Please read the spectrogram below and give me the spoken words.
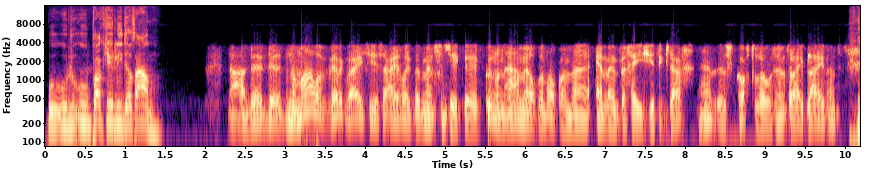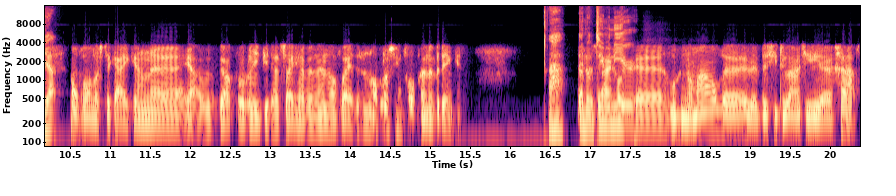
hoe, hoe, hoe pakken jullie dat aan? Nou, de, de normale werkwijze is eigenlijk dat mensen zich eh, kunnen aanmelden op een eh, MMVG-zittingsdag. Hè, dus kosteloos en vrijblijvend. Ja, Om gewoon eens te kijken eh, ja, welk probleempje dat zij hebben en of wij er een oplossing voor kunnen bedenken. Ah, en Dat op is die manier... eh, hoe normaal de, de situatie eh, gaat.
